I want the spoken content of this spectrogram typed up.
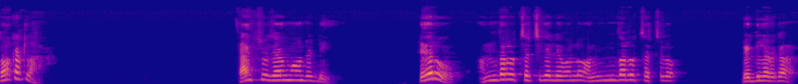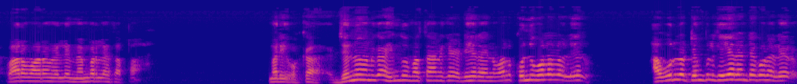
దొరకట్లా. Thanks to Jaganmohan Reddy. లేరు అందరూ చర్చికి వెళ్ళే వాళ్ళు అందరూ చర్చిలో రెగ్యులర్గా వారం వారం వెళ్ళే మెంబర్లే తప్ప మరి ఒక జన్యున్గా హిందూ మతానికి అడ్హేర్ అయిన వాళ్ళు కొన్ని ఊళ్ళలో లేరు. ఆ ఊర్లో టెంపుల్కి వేయాలంటే కూడా లేరు.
